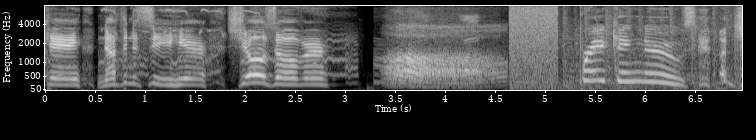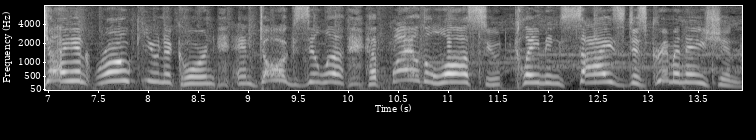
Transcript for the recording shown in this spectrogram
Okay, nothing to see here. Show's over. Breaking news! A giant rogue unicorn and Dogzilla have filed a lawsuit claiming size discrimination.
